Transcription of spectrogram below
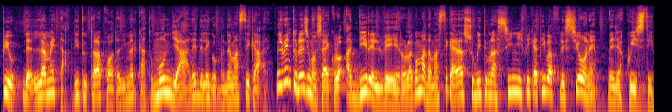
più della metà di tutta la quota di mercato mondiale delle gomme da masticare. Nel XXI secolo, a dire il vero, la gomma da masticare ha subito una significativa flessione negli acquisti.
